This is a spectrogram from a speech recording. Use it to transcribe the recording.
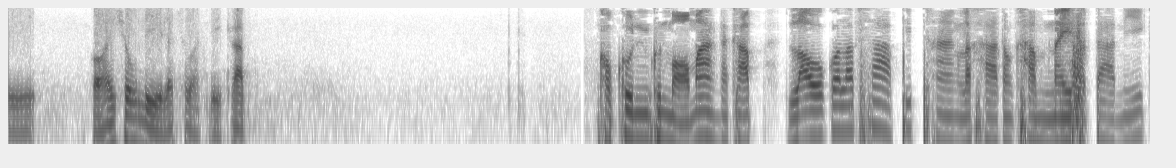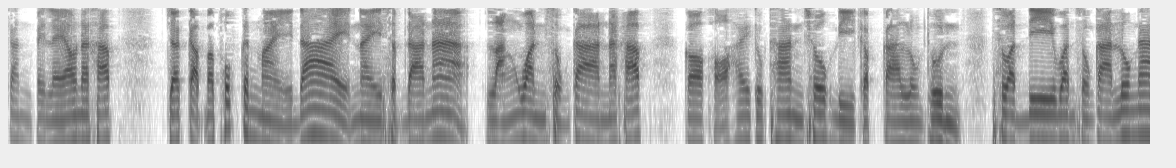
นี้ ขอให้โชคดีและสวัสดีครับ ขอบคุณคุณหมอมากนะครับ เราก็รับทราบทิศทางราคาทองคำในสัปดาห์นี้กันไปแล้วนะครับ จะกลับมาพบกันใหม่ได้ในสัปดาห์หน้าหลังวันสงการนะครับ ก็ขอให้ทุกท่านโชคดีกับการลงทุน สวัสดีวันสงการล่วงหน้า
